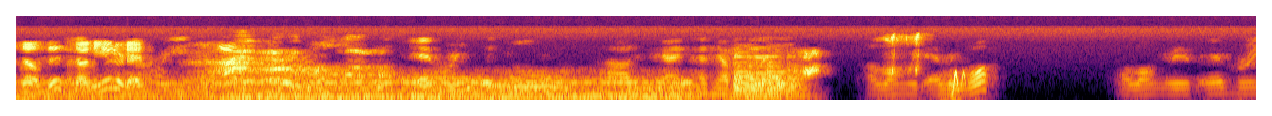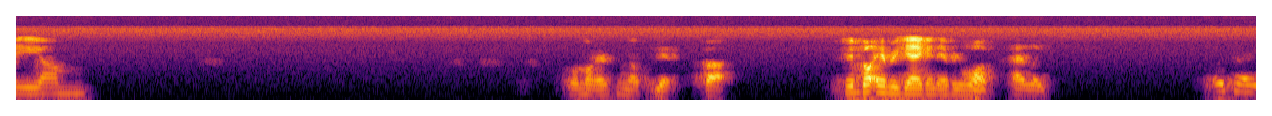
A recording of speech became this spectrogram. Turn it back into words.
I this is on the internet. Every, every single card in the game has now been collected, along with every wasp, along with every um. Well, not everything else yet, but we've got every gag and every wasp at least. Okay.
